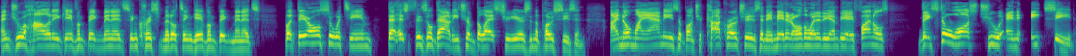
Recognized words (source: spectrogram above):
and Jrue Holiday gave him big minutes, and Khris Middleton gave him big minutes. But they're also a team that has fizzled out each of the last two years in the postseason. I know Miami's a bunch of cockroaches, and they made it all the way to the NBA Finals. They still lost to an eight seed.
